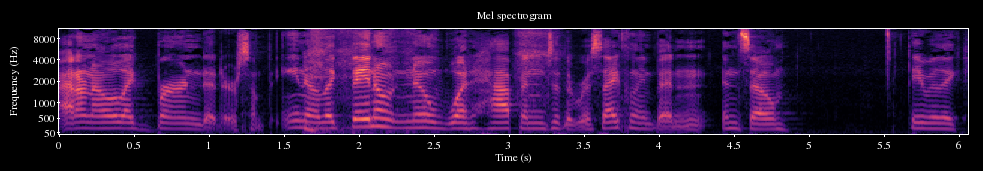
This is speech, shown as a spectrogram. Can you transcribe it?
i don't know like burned it or something you know like they don't know what happened to the recycling bin and so they were like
